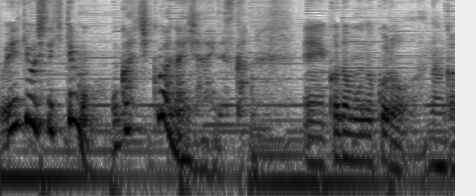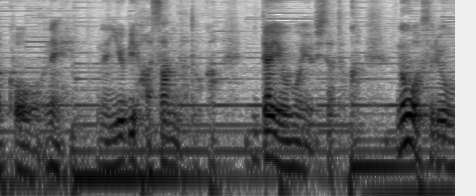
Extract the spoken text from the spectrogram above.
影響してきてもおかしくはないじゃないですか、えー、子供の頃なんかこうね指挟んだとか痛い思いをしたとか脳はそれを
